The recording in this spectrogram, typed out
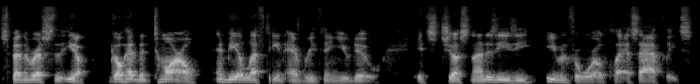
spend the rest of the you know go ahead tomorrow and be a lefty in everything you do. It's just not as easy, even for world class athletes.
